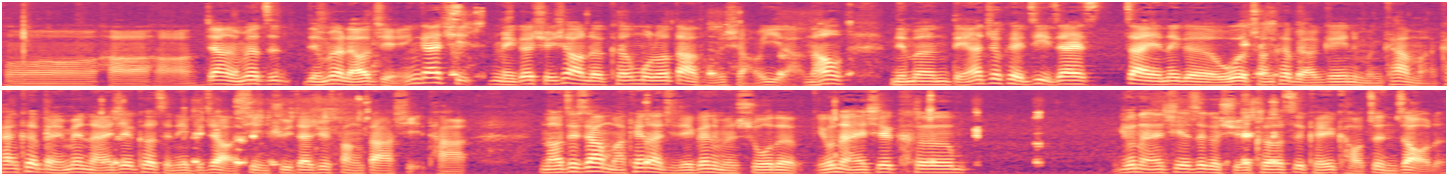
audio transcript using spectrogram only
哦，好啊好啊，这样有没有知有没有了解？应该其每个学校的科目都大同小异啦。然后你们等一下就可以自己在在那个我有传课表给你们看嘛，看课表里面哪一些课程你比较有兴趣，再去放大写它。然后再加上马 Kenna 姐姐跟你们说的，有哪一些科，有哪一些这个学科是可以考证照的，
